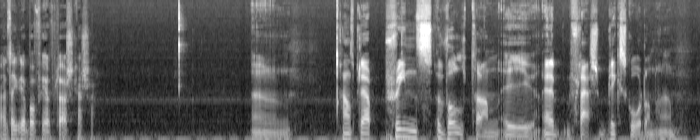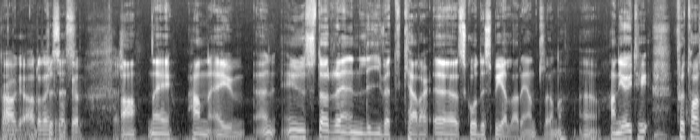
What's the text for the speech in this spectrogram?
Jag tänkte på fel Flash kanske. Han spelar Prince Voltan i eh, Flash, Blixtgården. eh. Ja, ja, då tänkte jag på Precis. fel. Ja, nej, han är ju en, en större än livet kara- äh, skådespelare egentligen. Eh, han gör ju till, för att ta,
